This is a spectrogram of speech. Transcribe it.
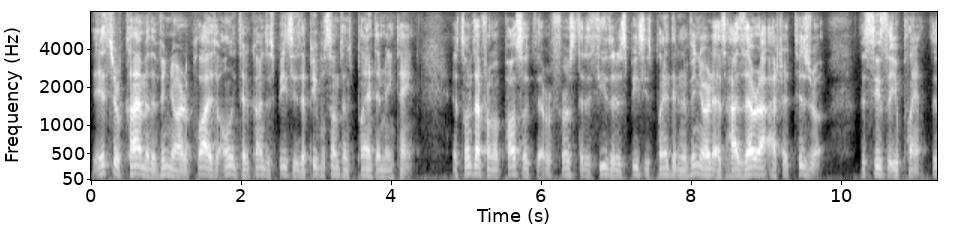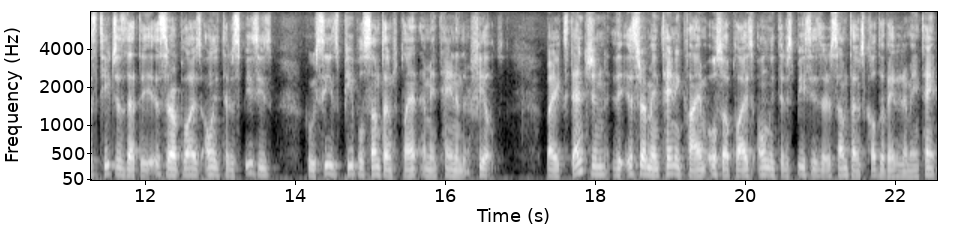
The issue of klayim of the vineyard applies only to the kinds of species that people sometimes plant and maintain. It's learned that from a pasuk that refers to the seeds of the species planted in a vineyard as hazera asher tizra, the seeds that you plant. This teaches that the Isra applies only to the species whose seeds people sometimes plant and maintain in their fields. By extension, the Isra maintaining klayim also applies only to the species that are sometimes cultivated and maintained.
